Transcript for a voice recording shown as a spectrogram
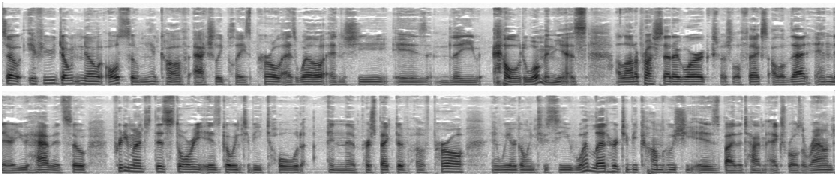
So if you don't know, also Mia Goth actually plays Pearl as well, and she is the old woman. Yes, a lot of prosthetic work, special effects, all of that, and there you have it. So pretty much this story is going to be told in the perspective of Pearl, and we are going to see what led her to become who she is by the time X rolls around.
